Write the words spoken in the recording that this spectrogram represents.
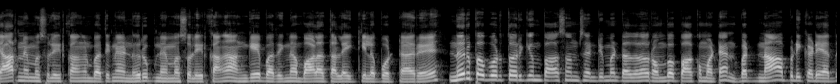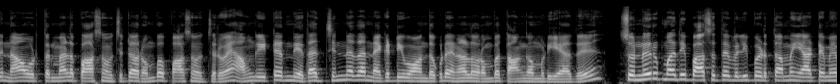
யார் நேம சொல்லியிருக்காங்கன்னு பார்த்தீங்கன்னா நிருப் நேம சொல்லியிருக்காங்க. அங்கேயே பார்த்தீங்கன்னா பாலா தலை கீழே போட்டாரு. நெருப்பை பொறுத்த வரைக்கும் பாசம் சென்டிமெண்ட் அதெல்லாம் ரொம்ப பார்க்க மாட்டேன். பட் நான் அப்படி கிடையாது. நான் ஒருத்தர் மேலே பாசம் வச்சுட்டா ரொம்ப பாசம் வச்சிருவேன். அவங்க கிட்ட இருந்து ஏதாவது சின்னதாக நெகட்டிவாக வந்தால் கூட என்னால் ரொம்ப தாங்க முடியாது. ஸோ நெருப்பு மாதிரி பாசத்தை வெளிப்படுத்தாமல் யார்ட்டையுமே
